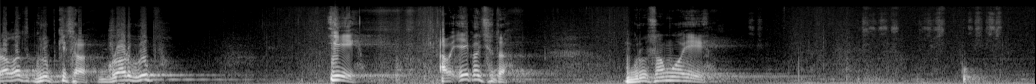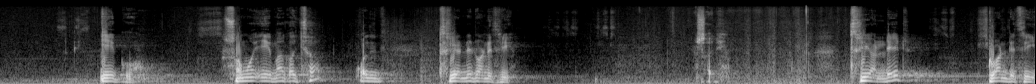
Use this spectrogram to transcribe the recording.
रगत ग्रुप के छ? ब्लड ग्रुप? ए अब ए छ त। ग्रुप समूह ए। ए को समूह एमा कति छ। कति three hundred twenty three sorry. Three hundred twenty three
